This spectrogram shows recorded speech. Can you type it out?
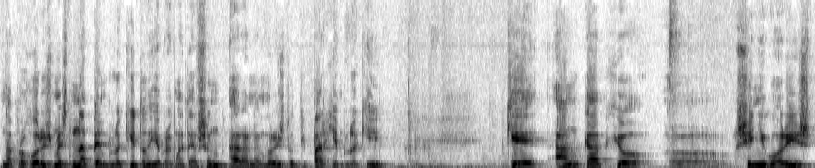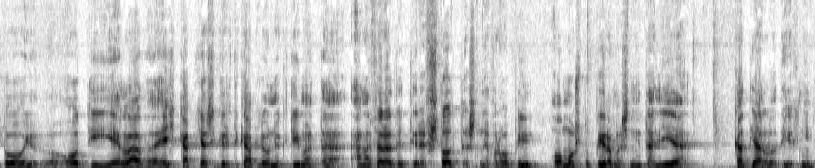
να προχωρήσουμε στην απεμπλοκή των διαπραγματεύσεων, άρα να γνωρίζετε ότι υπάρχει εμπλοκή. Και αν κάποιο ε, συνηγορεί στο ότι η Ελλάδα έχει κάποια συγκριτικά πλεονεκτήματα, αναφέρατε τη ρευστότητα στην Ευρώπη, όμως το πείραμα στην Ιταλία κάτι άλλο δείχνει,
